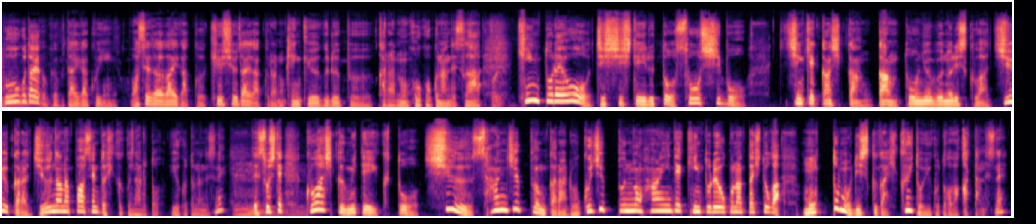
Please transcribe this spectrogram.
東北大学大学院、早稲田大学、九州大学らの研究グループからの報告なんですが、はい、筋トレを実施していると総死亡、心血管疾患、がん、糖尿病のリスクは10から17%低くなるということなんですね。で、そして詳しく見ていくと、週30分から60分の範囲で筋トレを行った人が最もリスクが低いということが分かったんですね。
